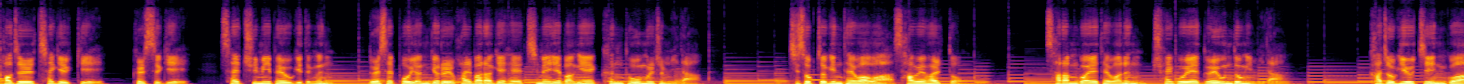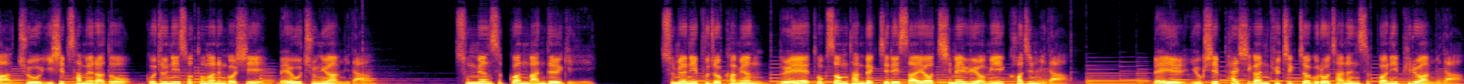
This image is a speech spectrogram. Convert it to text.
퍼즐 책 읽기, 글쓰기, 새 취미 배우기 등은 뇌세포 연결을 활발하게 해 치매 예방에 큰 도움을 줍니다. 지속적인 대화와 사회 활동. 사람과의 대화는 최고의 뇌 운동입니다. 가족 이웃 지인과 주 23회라도 꾸준히 소통하는 것이 매우 중요합니다. 숙면 습관 만들기. 수면이 부족하면 뇌에 독성 단백질이 쌓여 치매 위험이 커집니다. 매일 68시간 규칙적으로 자는 습관이 필요합니다.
